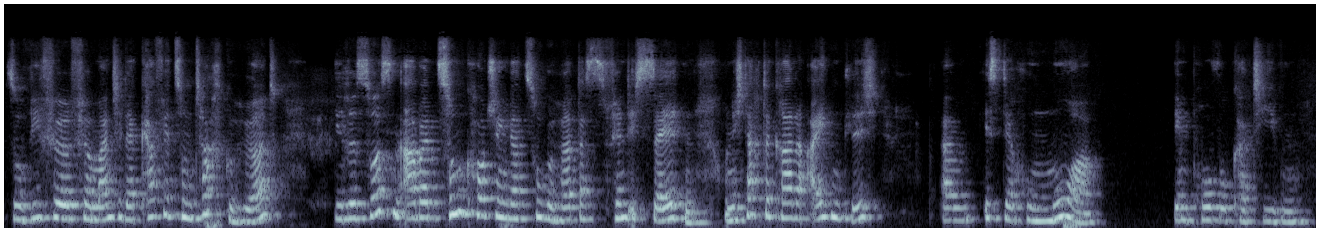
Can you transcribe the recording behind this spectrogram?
so wie für, für manche der Kaffee zum Tag gehört, die Ressourcenarbeit zum Coaching dazugehört, das finde ich selten. Und ich dachte gerade eigentlich, ähm, ist der Humor im Provokativen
